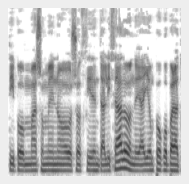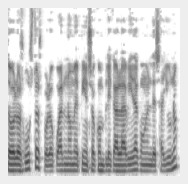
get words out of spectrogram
tipo más o menos occidentalizado, donde haya un poco para todos los gustos, por lo cual no me pienso complicar la vida con el desayuno.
